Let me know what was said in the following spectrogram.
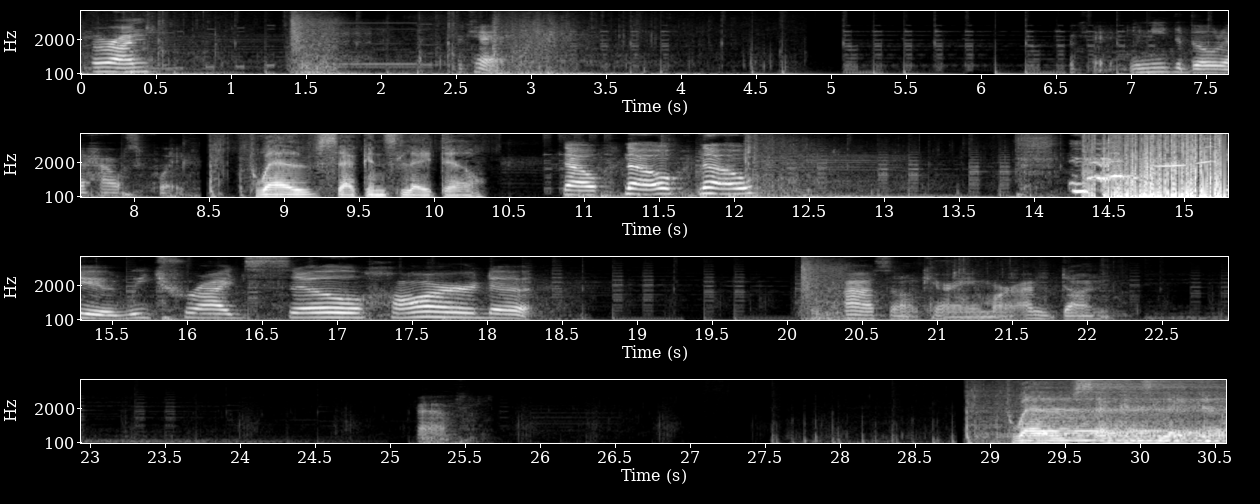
Run. Okay. Okay, we need to build a house quick. 12 seconds later. No, no, no! Dude, we tried so hard. I also don't care anymore. I'm done. Crap. 12 seconds later.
